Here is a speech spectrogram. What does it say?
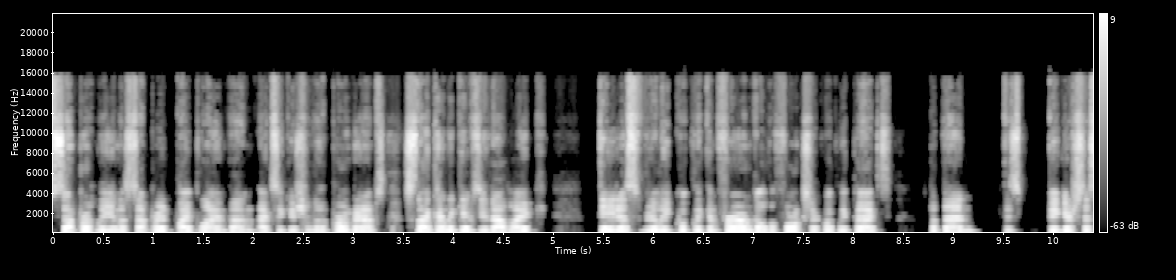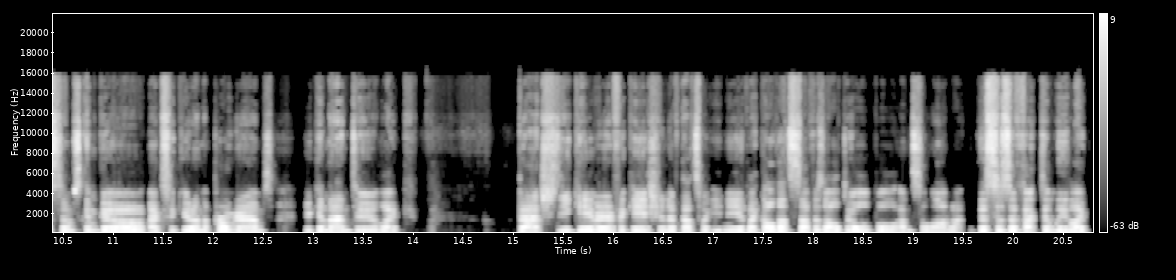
separately in a separate pipeline than execution of the programs. So that kind of gives you that like data is really quickly confirmed, all the forks are quickly picked, but then these bigger systems can go execute on the programs. You can then do like batch ZK verification if that's what you need. Like all that stuff is all doable on Solana. This is effectively like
